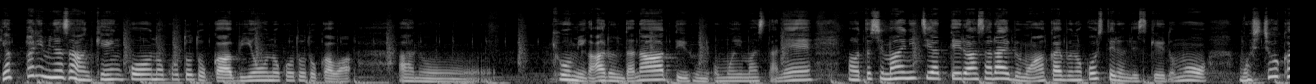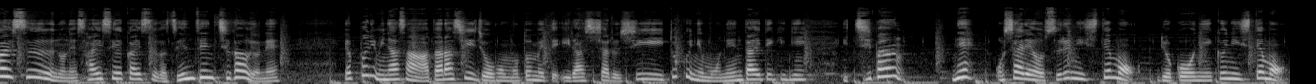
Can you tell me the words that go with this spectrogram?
やっぱり皆さん健康のこととか美容のこととかはあのー興味があるんだなっていうふうに思いましたね、まあ、私毎日やっている朝ライブもアーカイブ残してるんですけれどももう視聴回数のね再生回数が全然違うよねやっぱり皆さん新しい情報を求めていらっしゃるし特にもう年代的に一番ねおしゃれをするにしても旅行に行くにしても、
